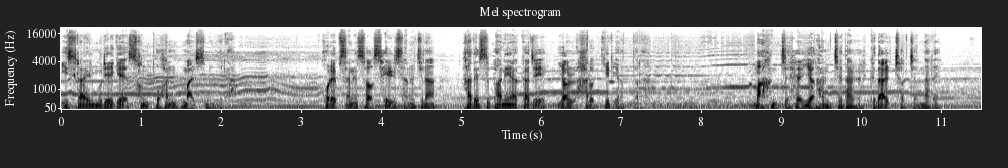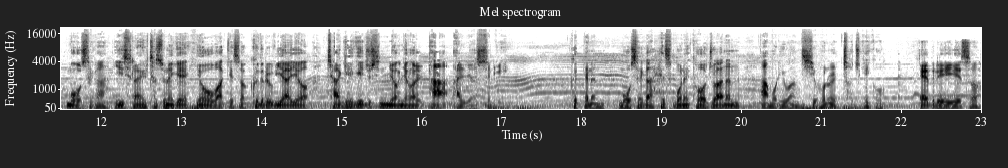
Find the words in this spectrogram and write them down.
이스라엘 무리에게 선포한 말씀이니라. 호렙산에서 세일산을 지나 가데스 바네아까지 열 하룻길이었더라. 마흔째 해 열한째 달 그달 첫째 날에 모세가 이스라엘 자손에게 여호와께서 그들을 위하여 자기에게 주신 명령을 다 알렸으니 그때는 모세가 헤스본에 거주하는 아모리 왕 시혼을 쳐 죽이고 의해서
